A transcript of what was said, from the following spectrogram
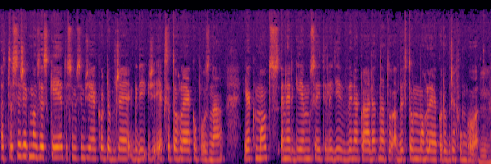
A to si řekl moc hezky, to si myslím, že jako dobře, kdy, že jak se tohle jako pozná, jak moc energie musí ty lidi vynakládat na to, aby v tom mohli jako dobře fungovat. Hmm.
